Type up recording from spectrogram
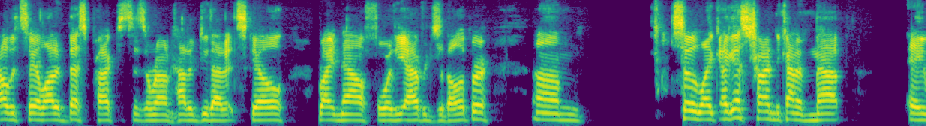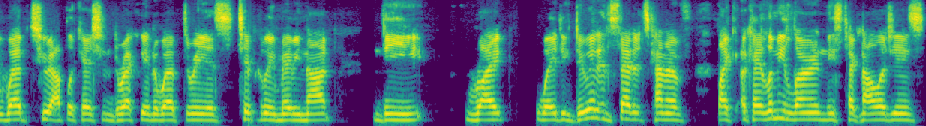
I would say, a lot of best practices around how to do that at scale right now for the average developer. Um, so, like, I guess trying to kind of map a Web 2 application directly into Web 3 is typically maybe not the right way to do it. Instead, it's kind of like, okay, let me learn these technologies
